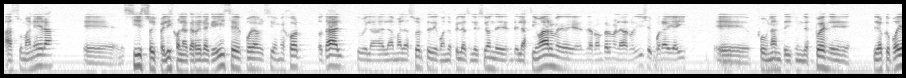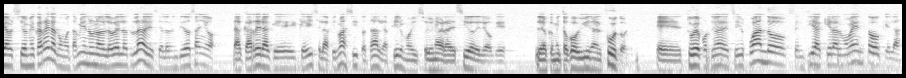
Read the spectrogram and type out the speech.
a, su manera. Sí, soy feliz con la carrera que hice, puede haber sido mejor, total. Tuve la, la mala suerte de cuando fui a la selección de, lastimarme, de, de romperme la rodilla y por ahí ahí eh, fue un antes y un después de, lo que podía haber sido mi carrera, como también uno lo ve del otro lado y dice a los 22 años, la carrera que, que hice la firmás, sí, total, la firmo y soy un agradecido de lo que, de lo que me tocó vivir en el fútbol. Eh, tuve oportunidad de seguir jugando, sentía que era el momento, que las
